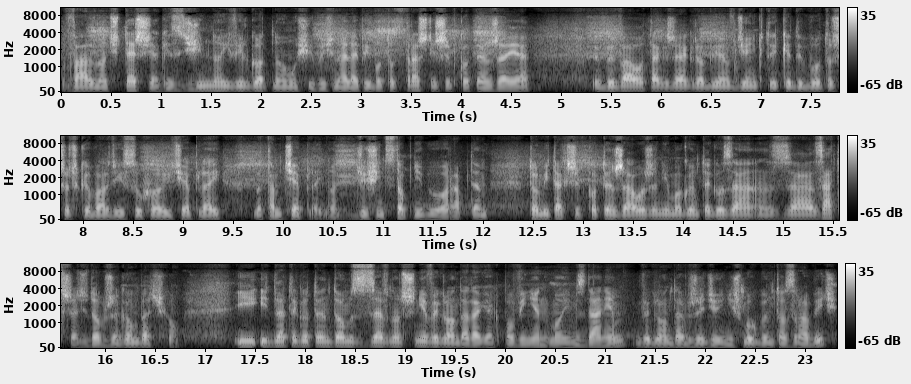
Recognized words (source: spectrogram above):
walnąć też jak jest zimno i wilgotno musi być najlepiej, bo to strasznie szybko tężeje. Bywało tak, że jak robiłem w dzień, kiedy było troszeczkę bardziej sucho i cieplej, no tam cieplej, no 10 stopni było raptem, to mi tak szybko tężało, że nie mogłem tego za, za, zatrzeć dobrze gąbeczką. I, I dlatego ten dom z zewnątrz nie wygląda tak, jak powinien, moim zdaniem. Wygląda brzydziej niż mógłbym to zrobić.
